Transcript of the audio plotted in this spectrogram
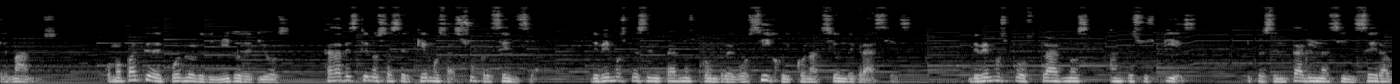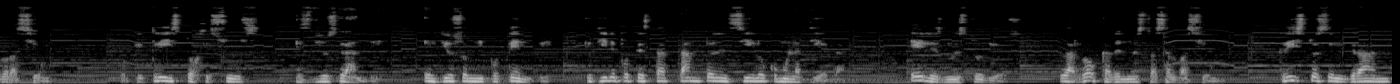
Hermanos, como parte del pueblo redimido de Dios, cada vez que nos acerquemos a su presencia, debemos presentarnos con regocijo y con acción de gracias. Debemos postrarnos ante sus pies y presentarle una sincera adoración, porque Cristo Jesús es Dios grande, el Dios omnipotente, que tiene potestad tanto en el cielo como en la tierra. Él es nuestro Dios, la roca de nuestra salvación. Cristo es el gran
